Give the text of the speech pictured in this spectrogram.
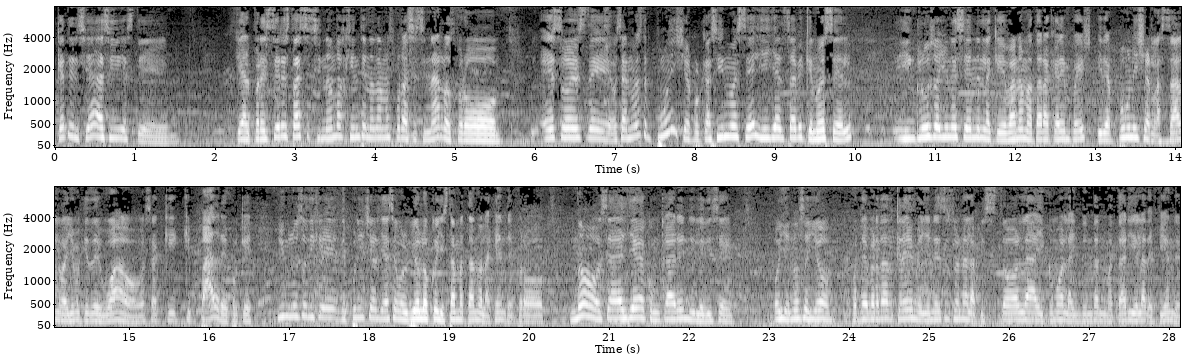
¿Qué te decía? Así, este... Que al parecer está asesinando a gente nada más por asesinarlos, pero eso es de... O sea, no es de Punisher, porque así no es él y ella sabe que no es él. Incluso hay una escena en la que van a matar a Karen Page y The Punisher la salva. Yo me quedé, wow, o sea, qué, qué padre, porque yo incluso dije, The Punisher ya se volvió loco y está matando a la gente, pero no, o sea, él llega con Karen y le dice, oye, no soy yo, por de verdad créeme, y en eso suena la pistola y cómo la intentan matar y él la defiende.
